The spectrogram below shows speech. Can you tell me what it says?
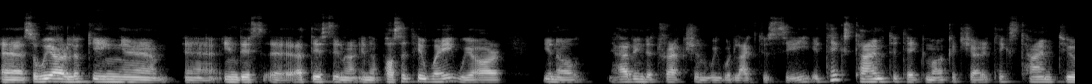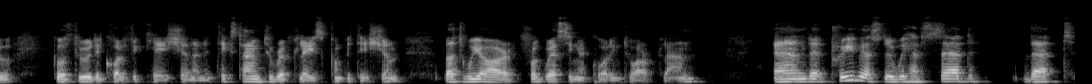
Uh, so we are looking in this at this in a positive way. We are, you know, having the traction we would like to see. It takes time to take market share. It takes time to go through the qualification, and it takes time to replace competition. But we are progressing according to our plan. And uh, previously, we have said that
